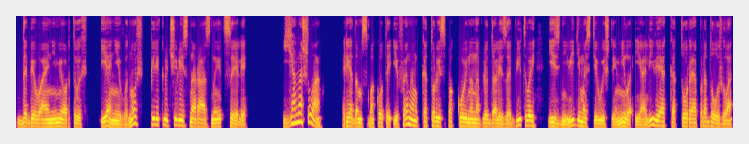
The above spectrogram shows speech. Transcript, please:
добивая немертвых, и они вновь переключились на разные цели. «Я нашла!» Рядом с Макотой и Феном, которые спокойно наблюдали за битвой, из невидимости вышли Мила и Оливия, которая продолжила.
